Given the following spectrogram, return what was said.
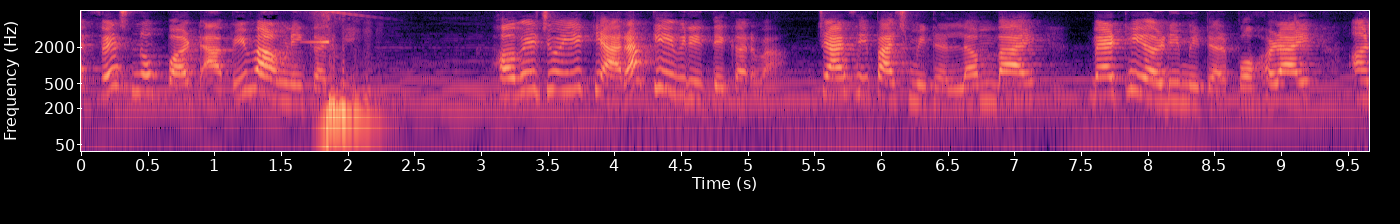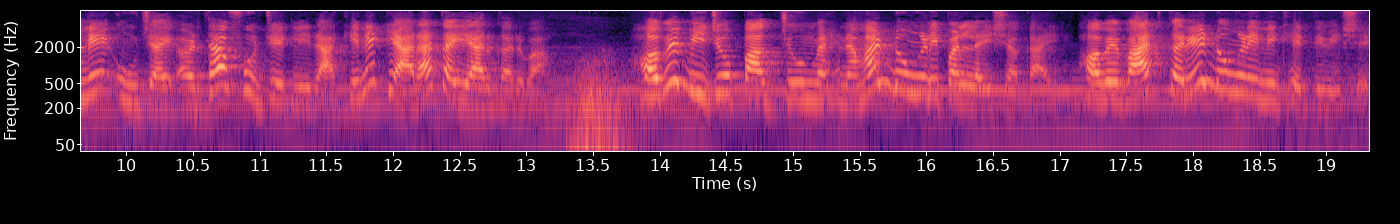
એફએસનો પટ આપી વાવણી કરવી. હવે જોઈએ ક્યારા કેવી રીતે કરવા. ચારથી પાંચ મીટર લંબાઈ, બેથી અઢી મીટર પહોળાઈ અને ઊંચાઈ અડધા ફૂટ જેટલી રાખીને ક્યારા તૈયાર કરવા. હવે બીજો પાક જૂન મહિનામાં ડુંગળી પણ લઈ શકાય. હવે વાત કરીએ ડુંગળીની ખેતી વિશે.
